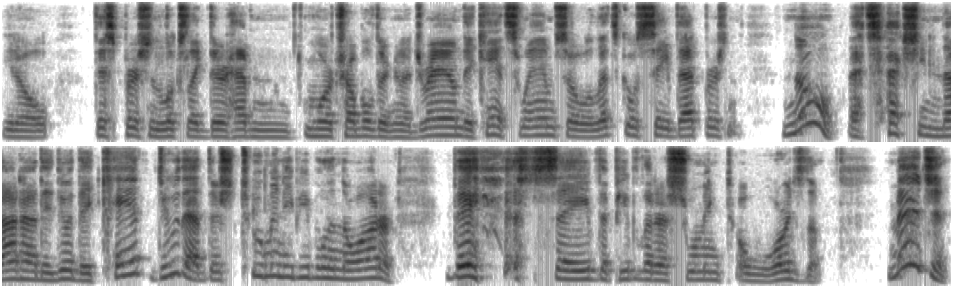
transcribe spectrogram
you know this person looks like they're having more trouble. They're going to drown. They can't swim. So let's go save that person. No that's actually not how they do it. They can't do that. There's too many people in the water they save the people that are swimming towards them. Imagine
